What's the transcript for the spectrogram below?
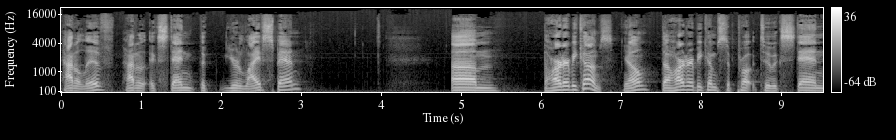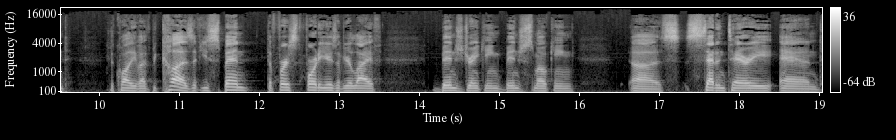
how to live, how to extend the, your lifespan, um, the harder it becomes. You know, the harder it becomes to pro- to extend the quality of life because if you spend the first forty years of your life binge drinking, binge smoking, uh, sedentary, and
